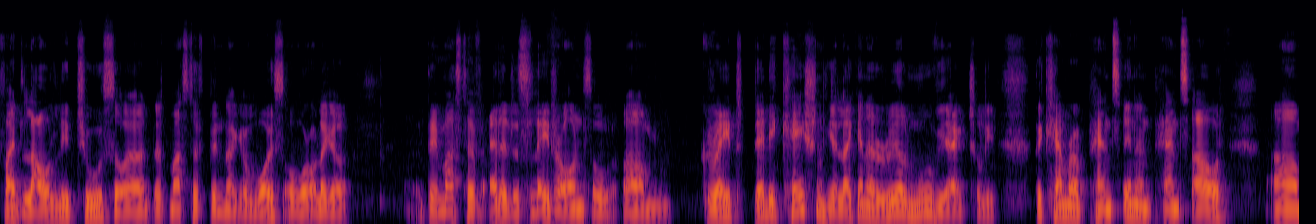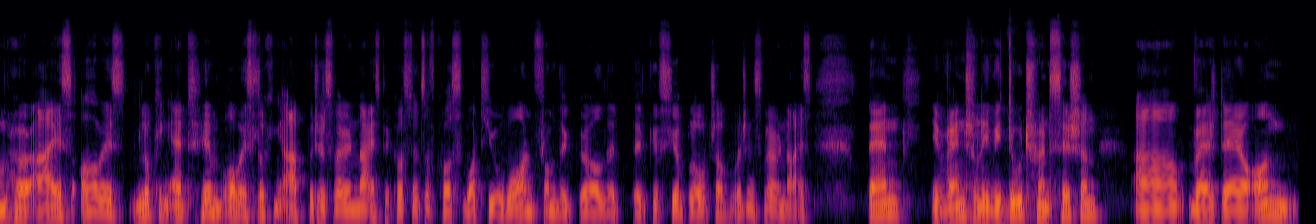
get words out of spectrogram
quite loudly too. So uh, that must have been like a voiceover or like a, they must have added this later on. So um, great dedication here, like in a real movie actually. The camera pans in and pans out um, her eyes always looking at him, always looking up, which is very nice because that's of course what you want from the girl that, that gives you a blowjob, which is very nice. Then eventually we do transition uh, where they're on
